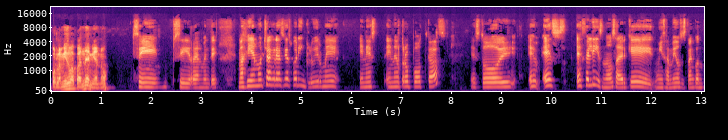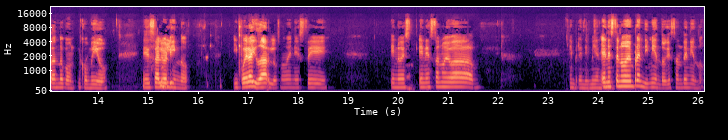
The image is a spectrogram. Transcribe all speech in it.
por la misma pandemia, ¿no? Sí, sí, realmente. Más bien, muchas gracias por incluirme en, es- en otro podcast. Estoy, es, es, es feliz, ¿no? Saber que mis amigos están contando con, conmigo. Es algo lindo. Y poder ayudarlos, ¿no? En este, en, en esta nueva, Emprendimiento. en este nuevo emprendimiento que están teniendo.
